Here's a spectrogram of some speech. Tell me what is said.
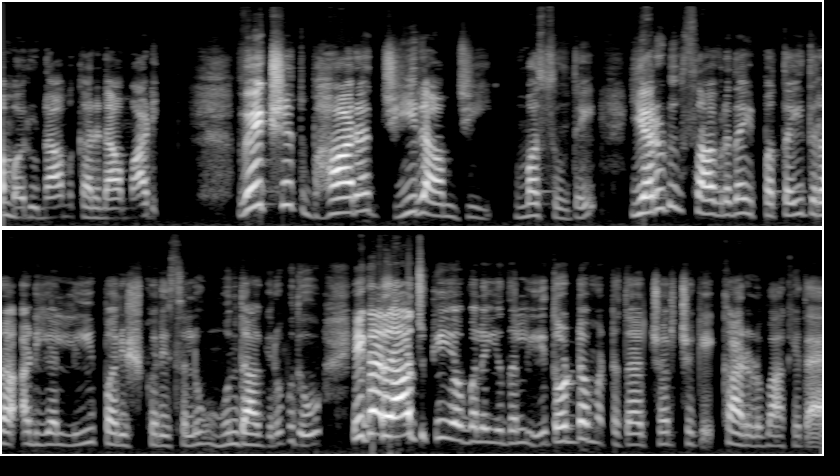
ಮರುನಾಮಕರಣ ಮಾಡಿ. ವೀಕ್ಷಿತ್ ಭಾರತ್ ಜಿ ರಾಮ್ಜಿ ಮಸೂದೆ ಎರಡು ಸಾವಿರದ ಇಪ್ಪತ್ತೈದರ ಅಡಿಯಲ್ಲಿ ಪರಿಷ್ಕರಿಸಲು ಮುಂದಾಗಿರುವುದು ಈಗ ರಾಜಕೀಯ ವಲಯದಲ್ಲಿ ದೊಡ್ಡ ಮಟ್ಟದ ಚರ್ಚೆಗೆ ಕಾರಣವಾಗಿದೆ.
